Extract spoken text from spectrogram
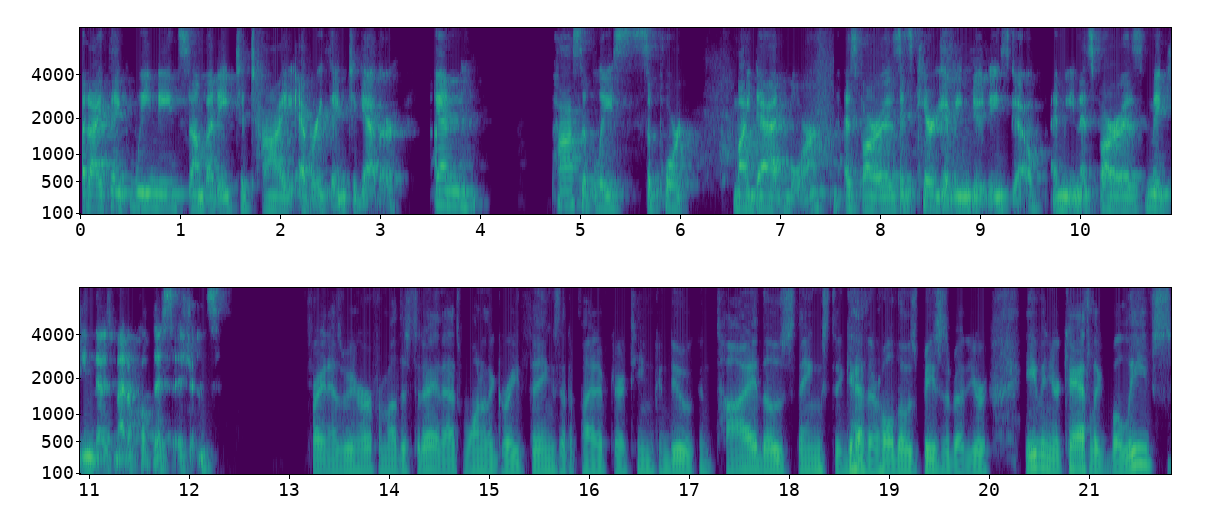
but I think we need somebody to tie everything together and possibly support my dad more as far as his caregiving duties go. I mean, as far as making those medical decisions. Right. And as we heard from others today, that's one of the great things that a palliative care team can do. It can tie those things together, all those pieces about your even your Catholic beliefs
